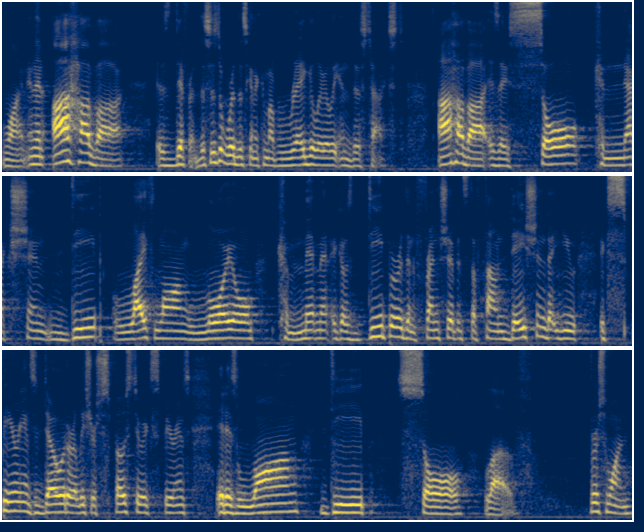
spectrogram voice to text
wine." And then ahava is different. This is a word that's going to come up regularly in this text. Ahava is a soul connection, deep, lifelong, loyal commitment. It goes deeper than friendship. It's the foundation that you experience dode, or at least you're supposed to experience. It is long, deep soul love. Verse 1,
